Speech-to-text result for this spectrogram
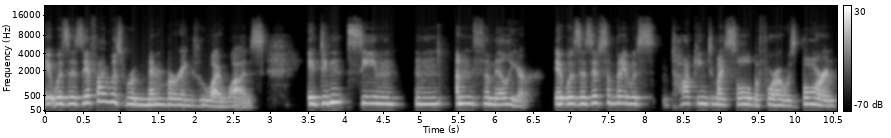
it was as if I was remembering who I was. It didn't seem mm, unfamiliar it was as if somebody was talking to my soul before I was born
